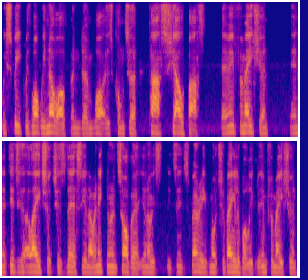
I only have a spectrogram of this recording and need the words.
we speak with what we know of and um, what has come to pass shall pass. Um, information in a digital age such as this, you know, and ignorance of it, you know, it's, it's, it's very much available information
